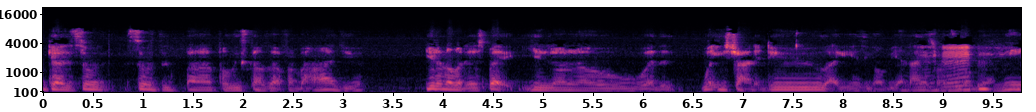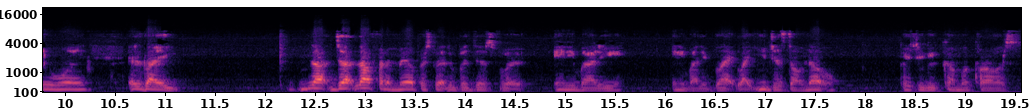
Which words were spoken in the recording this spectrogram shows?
because as soon, as soon as the uh, police comes up from behind you, you don't know what to expect. You don't know whether what he's trying to do. Like, is he gonna be a nice one? Is he gonna be a mean one? It's like not ju- not from the male perspective, but just for anybody anybody black. Like, you just don't know because you could come across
